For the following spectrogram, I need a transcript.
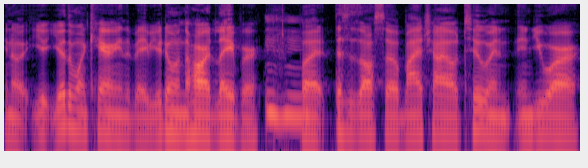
you know you- you're the one carrying the baby you're doing the hard labor Mhm. but this is also my child too and and you are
